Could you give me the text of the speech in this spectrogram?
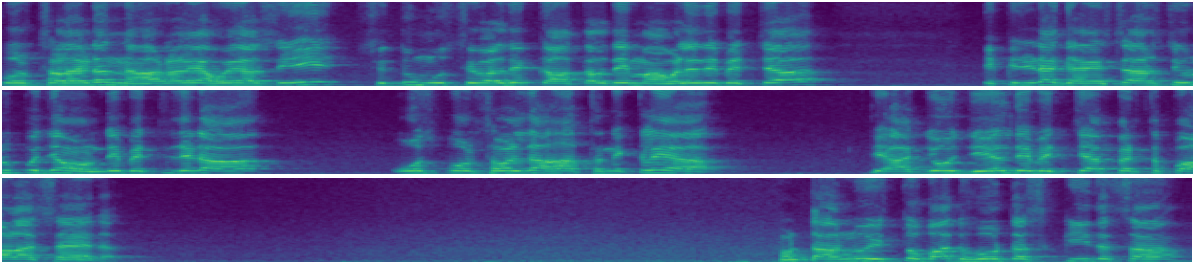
ਪੁਲਿਸ ਵਾਲਾ ਜਿਹੜਾ ਨਾਲ ਰਲਿਆ ਹੋਇਆ ਸੀ, ਸਿੱਧੂ ਮੂਸੇਵਾਲੇ ਦੇ ਕਾਤਲ ਦੇ ਮਾਮਲੇ ਦੇ ਵਿੱਚ, ਇੱਕ ਜਿਹੜਾ ਗੈਂਗਸਟਰ ਸੀ ਉਹਨੂੰ ਭਜਾਉਣ ਦੇ ਵਿੱਚ ਜਿਹੜਾ ਉਸ ਪੁਲਿਸ ਵਾਲੇ ਦਾ ਹੱਥ ਨਿਕਲਿਆ ਤੇ ਅੱਜ ਉਹ ਜੇਲ੍ਹ ਦੇ ਵਿੱਚ ਆ ਪਿਰਤਪਾਲਾ ਸ਼ਾਇਦ ਹੁਣ ਤੁਹਾਨੂੰ ਇਸ ਤੋਂ ਬਾਅਦ ਹੋਰ ਦੱਸ, ਕੀ ਦੱਸਾਂ?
